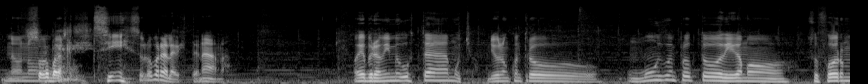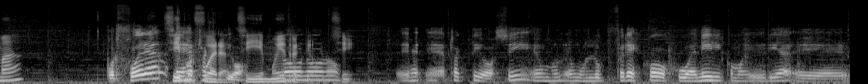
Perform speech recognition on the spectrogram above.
No, no. Solo para Sí, solo para la vista, nada más. Oye, pero a mí me gusta mucho. Yo lo encuentro un muy buen producto, digamos, su forma. Por fuera, sí, por fuera, sí, muy atractivo. Sí. Es, atractivo, sí, es un, look fresco, juvenil, como yo diría. Eh,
